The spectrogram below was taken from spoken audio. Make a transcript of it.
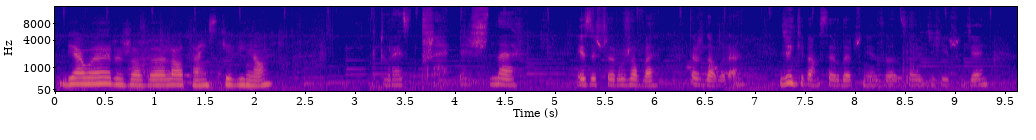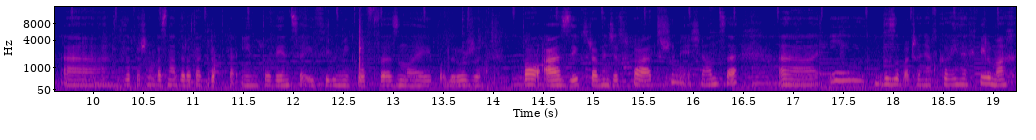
Białe, ryżowe, laotańskie wino, które jest przepyszne. Jest jeszcze różowe, też dobre. Dzięki Wam serdecznie za cały dzisiejszy dzień. Zapraszam Was na dorota.in po więcej filmików z mojej podróży po Azji, która będzie trwała 3 miesiące. I do zobaczenia w kolejnych filmach.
